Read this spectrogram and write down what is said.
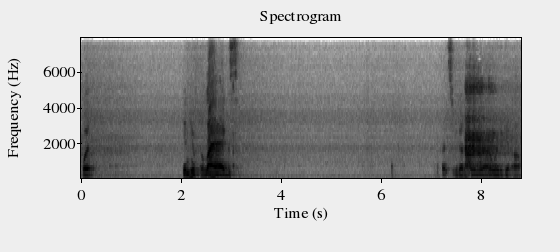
What? Getting hit the lags. Alright, so we gotta figure out a way to get up.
